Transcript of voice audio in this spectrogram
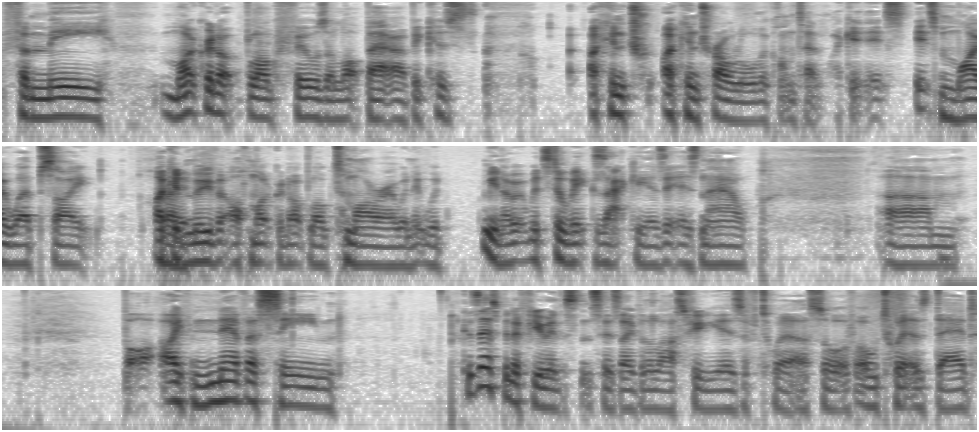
For me, micro.blog feels a lot better because I can tr- I control all the content. Like it, it's it's my website. I Right. could move it off micro.blog tomorrow and it would you know it would still be exactly as it is now. Um, but I've never seen because there's been a few instances over the last few years of Twitter, sort of, oh, Twitter's dead,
